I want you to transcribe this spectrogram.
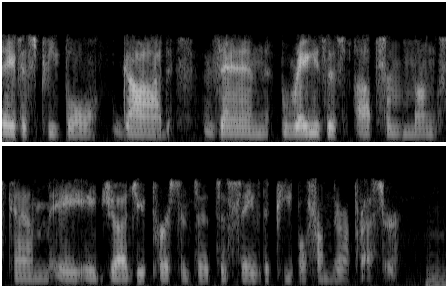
save his people, God then raises up from amongst them a, a judge, a person to, to save the people from their oppressor. Hmm.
